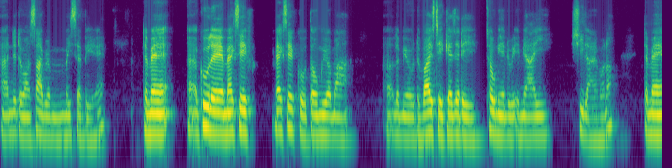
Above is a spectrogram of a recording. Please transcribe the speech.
အဲနှစ်တောင်စပြီးတော့မိတ်ဆက်ပေးတယ်ဒါပေမဲ့အခုလည်း MagSafe MagSafe ကိုသုံးပြီးတော့မှအဲ့လိုမျိုး device တွေ gadget တွေထုတ်နေတဲ့လူတွေအများကြီးရှိလာတယ်ပေါ့နော်ဒါပေမဲ့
